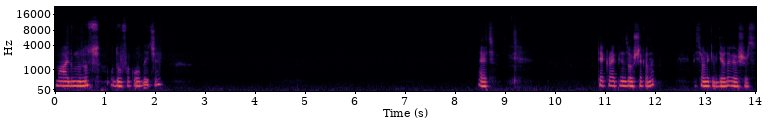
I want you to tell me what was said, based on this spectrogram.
Malumunuz oda ufak olduğu için Evet. Tekrar hepinize hoşçakalın. Bir sonraki videoda görüşürüz.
